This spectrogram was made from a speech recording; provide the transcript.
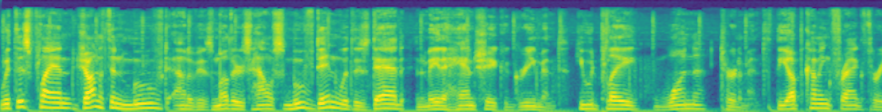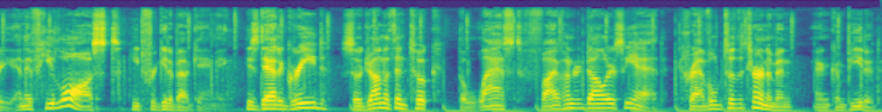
With this plan, Jonathan moved out of his mother's house, moved in with his dad, and made a handshake agreement. He would play one tournament, the upcoming Frag 3, and if he lost, he'd forget about gaming. His dad agreed, so Jonathan took the last $500 he had, traveled to the tournament, and competed.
